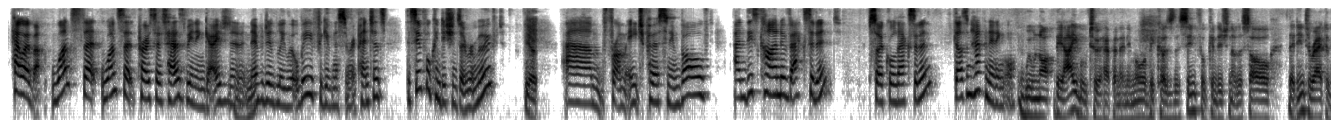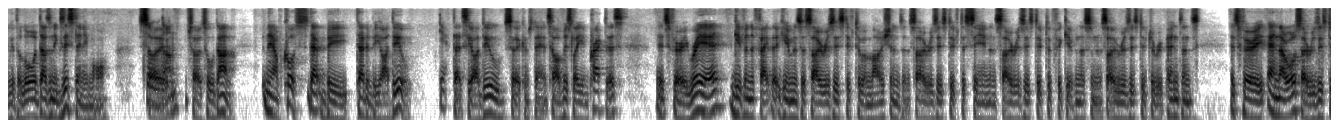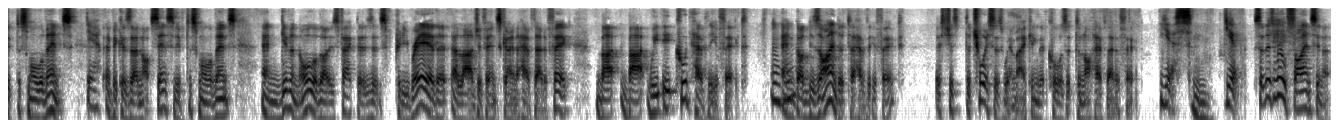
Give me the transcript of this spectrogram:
However, once that once that process has been engaged, and Mm-hmm. inevitably will be forgiveness and repentance, the sinful conditions are removed Yeah, um, from each person involved, and this kind of accident, so-called accident, doesn't happen anymore. will not be able to happen anymore because the sinful condition of the soul that interacted with the law doesn't exist anymore. So, all done. So it's all done. Now, of course, that'd be that'd be ideal. Yeah. That's the ideal circumstance. Obviously, in practice, it's very rare given the fact that humans are so resistive to emotions and so resistive to sin and so resistive to forgiveness and so resistive to repentance. It's very, and they're also resistive to small events Yeah. uh, because they're not sensitive to small events. And given all of those factors, it's pretty rare that a large event's going to have that effect. But but we it could have the effect, and God designed it to have the effect. It's just the choices we're making that cause it to not have that effect. Yes. Hmm. Yeah. So there's real science in it.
